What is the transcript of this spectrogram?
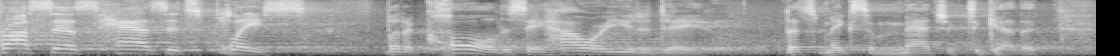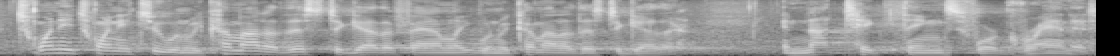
process has its place, but a call to say, how are you today? Let's make some magic together. 2022, when we come out of this together, family, when we come out of this together, and not take things for granted.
